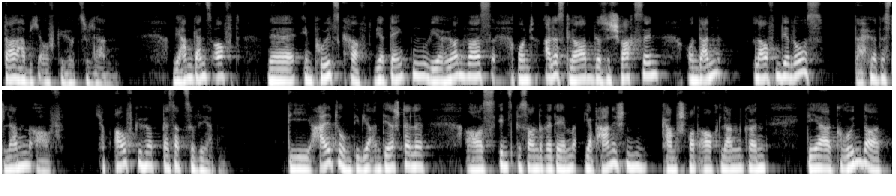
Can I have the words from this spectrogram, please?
Da habe ich aufgehört zu lernen. Wir haben ganz oft eine Impulskraft. Wir denken, wir hören was und alles klar, das ist Schwachsinn. Und dann laufen wir los. Da hört das Lernen auf. Ich habe aufgehört, besser zu werden. Die Haltung, die wir an der Stelle aus insbesondere dem japanischen Kampfsport auch lernen können, der Gründer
